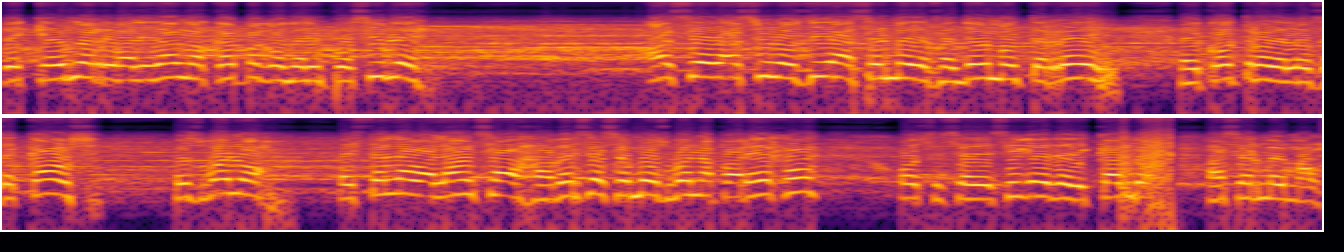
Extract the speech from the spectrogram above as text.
de que una rivalidad no capa con el imposible. Hace, hace unos días él me defendió en Monterrey en contra de los de Caos. Pues bueno, está en la balanza a ver si hacemos buena pareja o si se sigue dedicando a hacerme el mal.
